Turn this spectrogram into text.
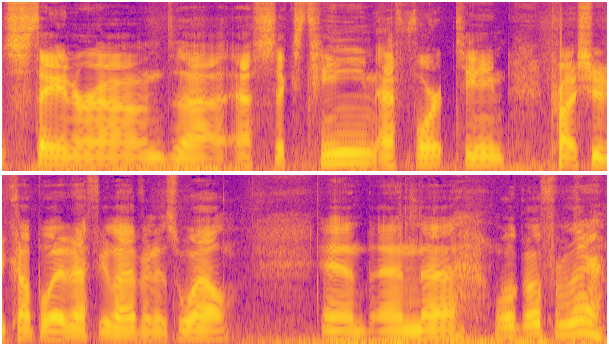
staying around uh, f16, f14, probably shoot a couple at f11 as well, and then uh, we'll go from there.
